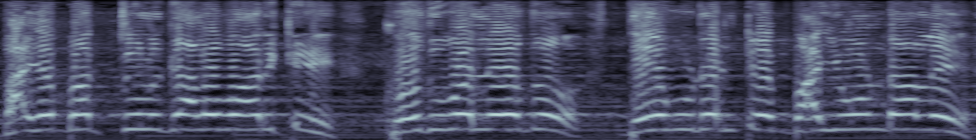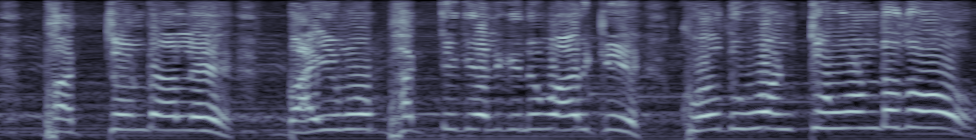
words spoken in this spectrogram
భయభక్తులు గల వారికి కొదువ లేదు. దేవుడు అంటే భయం ఉండాలి భక్తి ఉండాలి. భయము భక్తి కలిగిన వారికి కొదువు అంటూ ఉండదు.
